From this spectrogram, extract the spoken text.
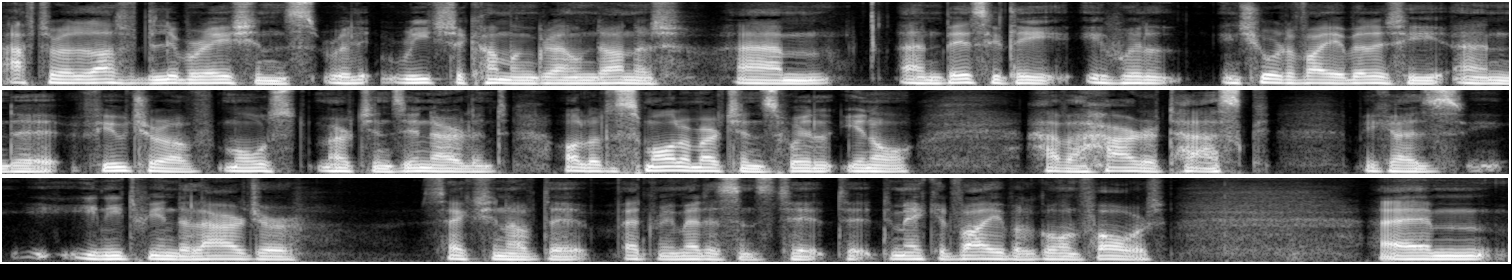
after a lot of deliberations, re- reached a common ground on it. Um, and basically it will ensure the viability and the future of most merchants in Ireland. Although the smaller merchants will, you know, have a harder task because you need to be in the larger section of the veterinary medicines to, to, to make it viable going forward. Um,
